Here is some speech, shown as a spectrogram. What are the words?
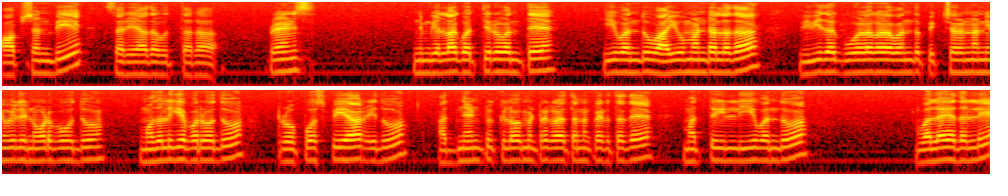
ಆಪ್ಷನ್ ಬಿ ಸರಿಯಾದ ಉತ್ತರ. ಫ್ರೆಂಡ್ಸ್ ನಿಮಗೆಲ್ಲ ಗೊತ್ತಿರುವಂತೆ ಈ ಒಂದು ವಾಯುಮಂಡಲದ ವಿವಿಧ ಗೋಳಗಳ ಒಂದು ಪಿಕ್ಚರನ್ನು ನೀವು ಇಲ್ಲಿ ನೋಡಬಹುದು. ಮೊದಲಿಗೆ ಬರೋದು ಟ್ರೋಪೋಸ್ಪಿಯರ್. ಇದು ಹದಿನೆಂಟು ಕಿಲೋಮೀಟರ್ಗಳ ತನಕ ಇರ್ತದೆ. ಮತ್ತು ಇಲ್ಲಿ ಈ ಒಂದು ವಲಯದಲ್ಲಿ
